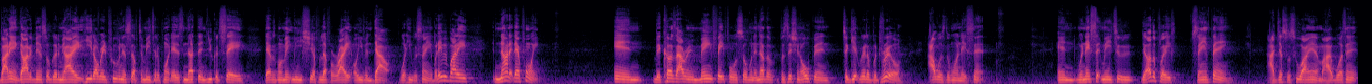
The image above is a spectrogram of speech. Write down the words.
by then, God had been so good to me. I, he'd already proven himself to me to the point that there's nothing you could say that was going to make me shift left or right or even doubt what he was saying. But everybody, not at that point. And because I remained faithful, so when another position opened to get rid of a drill, I was the one they sent. And when they sent me to the other place, same thing. I just was who I am. I wasn't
